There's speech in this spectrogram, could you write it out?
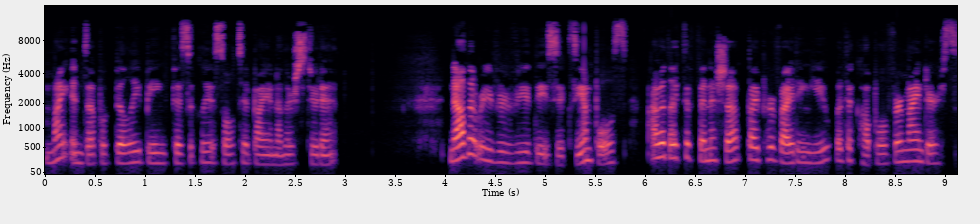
might end up with Billy being physically assaulted by another student. Now that we've reviewed these examples, I would like to finish up by providing you with a couple of reminders.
